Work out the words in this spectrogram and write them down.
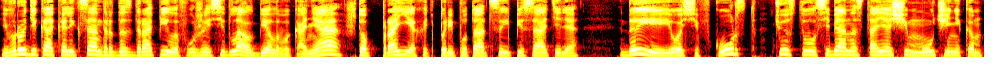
И вроде как Александр Доздропилов уже седлал белого коня, чтоб проехать по репутации писателя – да и Иосиф Курст чувствовал себя настоящим мучеником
